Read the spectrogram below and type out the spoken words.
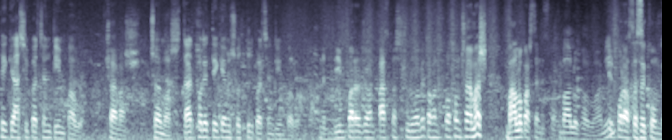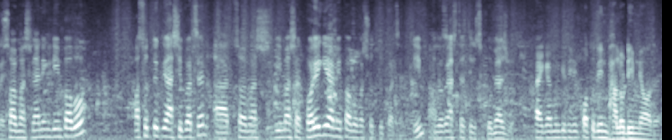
থেকে আশি পার্সেন্ট ডিম পাবো। ছয় মাস। ছয় মাস। তারপরে থেকে আমি সত্তর পার্সেন্ট ডিম পাবো। মানে ডিম পাড়ার যখন পাঁচ মাস শুরু হবে তখন প্রথম ছয় মাস ভালো পার্সেন্টেজ পাবে। ভালো পাবো। আমি এরপর আস্তে আস্তে কমবে। ছয় মাস রানিং ডিম পাবো পঁচাত্তর থেকে আশি পার্সেন্ট আর ছয় মাস ডিম আসার পরে গিয়ে আমি পাবো বা সত্তর পার্সেন্ট ডিম। এভাবে আস্তে আস্তে কিছু কমে আসবে। টাইগার মুরগি থেকে কতদিন ভালো ডিম নেওয়া যায়?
